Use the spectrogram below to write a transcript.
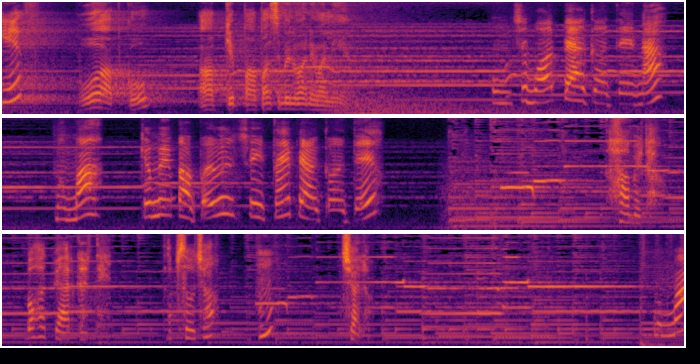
गिफ्ट वो आपको आपके पापा से मिलवाने वाली है। उनसे बहुत प्यार करते हैं ना? मम्मा क्या मेरे पापा भी उनसे इतना ही प्यार करते हैं? हाँ बेटा बहुत प्यार करते हैं। अब सो जाओ हम्म? चलो। मम्मा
